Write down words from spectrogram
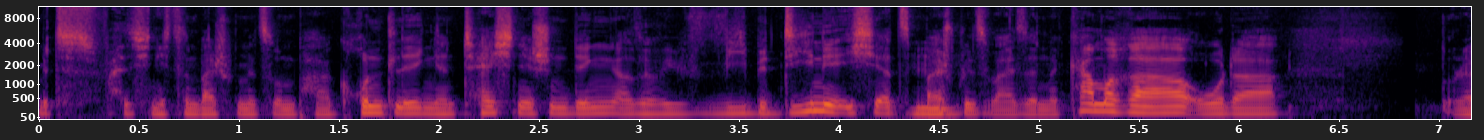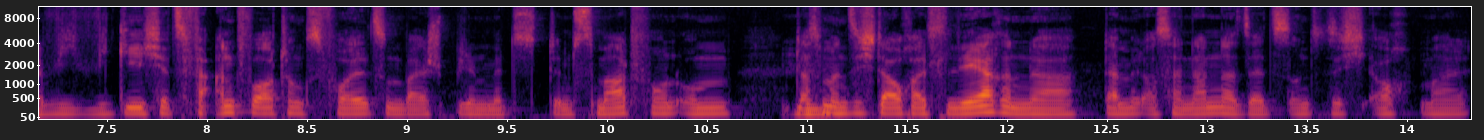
mit, weiß ich nicht, zum Beispiel mit so ein paar grundlegenden technischen Dingen. Also wie, wie bediene ich jetzt Mhm. beispielsweise eine Kamera oder, oder wie, wie gehe ich jetzt verantwortungsvoll zum Beispiel mit dem Smartphone um, dass Mhm. man sich da auch als Lehrender damit auseinandersetzt und sich auch mal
